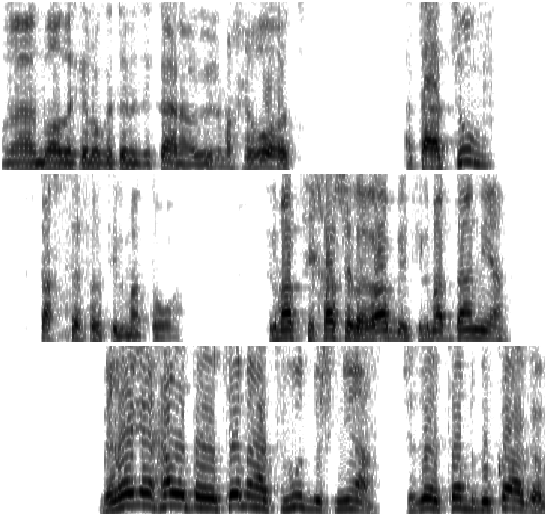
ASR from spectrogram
אולי הנוער דקה לא כותב את זה כאן, אבל במילים אחרות, אתה עצוב, תפתח ספר, תלמד תורה. תלמד שיחה של הרבי, תלמד טניה. ברגע אחד אתה יוצא מהעצבות בשנייה, שזה עצה בדוקה אגב.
